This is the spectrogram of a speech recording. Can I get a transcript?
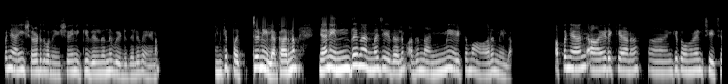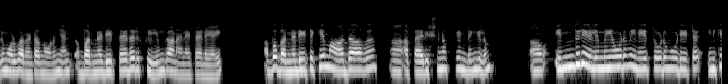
അപ്പൊ ഞാൻ ഈശോയുടെ പറഞ്ഞു ഈശോ എനിക്ക് ഇതിൽ നിന്ന് വിടുതൽ വേണം. എനിക്ക് പറ്റണില്ല. കാരണം ഞാൻ എന്ത് നന്മ ചെയ്താലും അത് നന്മയായിട്ട് മാറുന്നില്ല. അപ്പൊ ഞാൻ ആ ഇടയ്ക്കാണ് എനിക്ക് തോന്നുന്നത് ചേച്ചിയുടെ മോൾ പറഞ്ഞിട്ടാന്ന് തോന്നുന്നു ഞാൻ ബർണഡീത്തയുടെ ഒരു ഫിലിം കാണാനായിട്ട് ഇടയായി. അപ്പൊ ബർണഡീറ്റയ്ക്ക് മാതാവ് അപ്പാരിഷനൊക്കെ ഉണ്ടെങ്കിലും എന്തൊരു എളിമയോടും വിനയത്തോടും കൂടിയിട്ട് എനിക്ക്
